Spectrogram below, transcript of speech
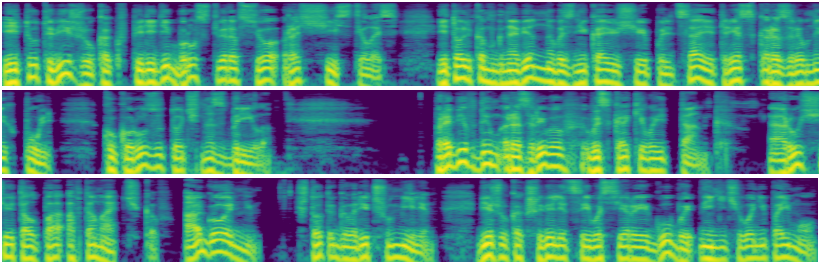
И тут вижу, как впереди бруствера все расчистилось, и только мгновенно возникающая пыльца и треск разрывных пуль. Кукурузу точно сбрило. Пробив дым разрывов, выскакивает танк. Орущая толпа автоматчиков. «Огонь!» Что-то говорит Шумилин. Вижу, как шевелятся его серые губы, и ничего не пойму.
